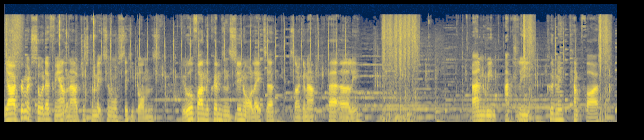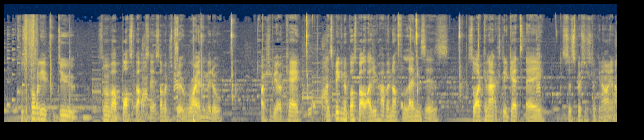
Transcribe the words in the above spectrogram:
Yeah, I pretty much sorted everything out now just to make some more sticky bombs. We will find the crimson sooner or later, so I'm going to have to prepare early. And we actually could make a campfire because we'll probably do some of our boss battles here, so I'm going to just put it right in the middle. I should be okay. And speaking of boss battle, I do have enough lenses so I can actually get a suspicious looking eye now,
